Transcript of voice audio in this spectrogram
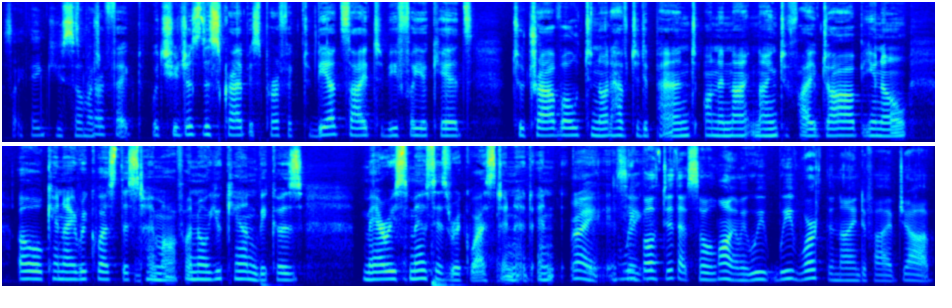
It's like, thank you so much. Perfect. What you just described is perfect. To be outside, to be for your kids, to travel, to not have to depend on a nine, nine to five job. You know, oh, can I request this time off? Oh no, you can because Mary Smith is requesting it, and Right. And we both did that so long. I mean, we we worked the nine to five job.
